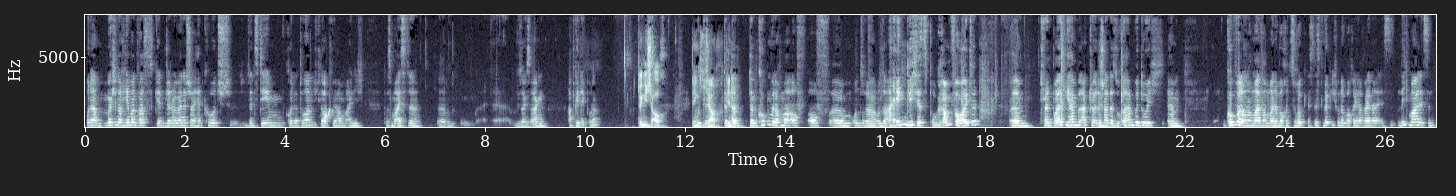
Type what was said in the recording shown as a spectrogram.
oder möchte noch jemand was? General Manager, Head Coach, System, Koordinatoren? Ich glaube, wir haben eigentlich das meiste, ähm, äh, wie soll ich sagen, abgedeckt, oder? Denke ich auch. Denke ich auch, dann, genau. Dann, dann, gucken wir doch mal auf, auf ähm, unsere, unser eigentliches Programm für heute. Ähm, Trent Balky haben wir, aktuelle Stand der Suche haben wir durch. Ähm, gucken wir doch noch mal einfach mal eine Woche zurück. Es ist wirklich schon eine Woche her, Rainer. Es ist nicht mal, es sind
